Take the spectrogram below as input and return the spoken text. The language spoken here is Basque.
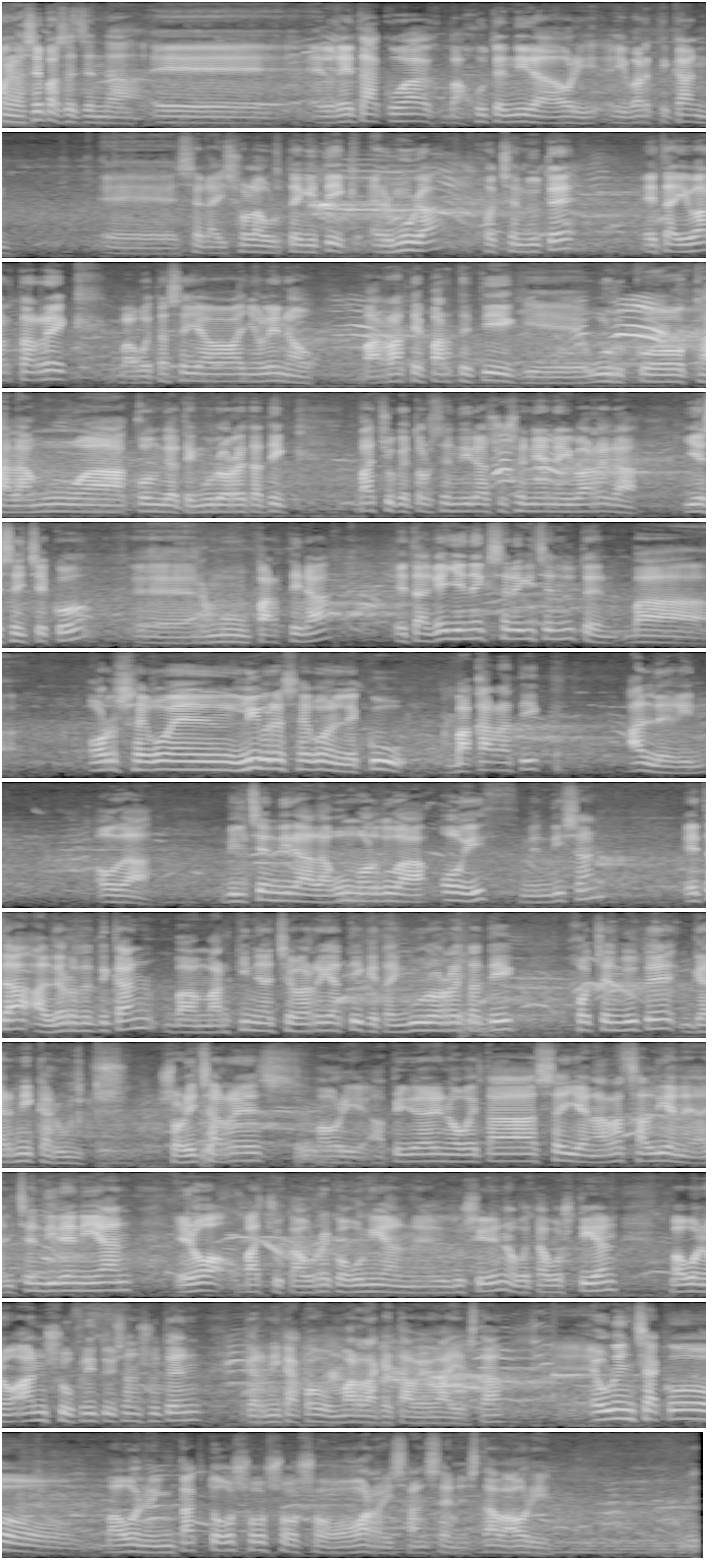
Bueno, ze pasatzen da, e, elgetakoak ba, juten dira hori, eibartikan e, zera isola urtegitik ermura jotzen dute, eta ibartarrek, ba, goeta zeia baino lehen hau, barrate partetik, e, urko, kalamua, kondea, tenguru horretatik, batzuk etortzen dira zuzenean eibarrera ieseitzeko, e, ermu partera, eta gehienek zer egiten duten, ba, hor zegoen, libre zegoen leku bakarratik alde egin. Hau da, biltzen dira lagun mordua oiz, mendizan, eta alde ba, Markine Etxeberriatik eta inguru horretatik jotzen dute Gernikaruntz. Zoritzarrez, ba hori, aprilaren hogeta zeian, arratzaldian, heltzen direnian, ero batzuk aurreko gunean heldu ziren, hogeta bostian, ba bueno, han sufritu izan zuten Gernikako bombardak eta bebai, ezta? Eurentzako, ba bueno, impacto oso oso oso gogorra izan zen, ezta, ba hori.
